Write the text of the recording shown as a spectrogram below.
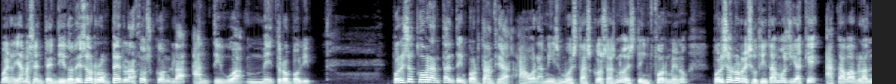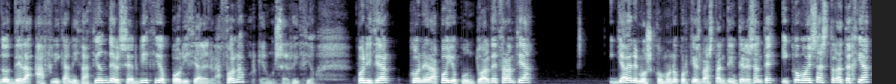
Bueno, ya me has entendido de eso, romper lazos con la antigua metrópoli. Por eso cobran tanta importancia ahora mismo estas cosas, ¿no? Este informe, ¿no? Por eso lo resucitamos ya que acaba hablando de la africanización del servicio policial en la zona, porque era un servicio policial con el apoyo puntual de Francia. Ya veremos cómo, ¿no? Porque es bastante interesante y cómo esa estrategia,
